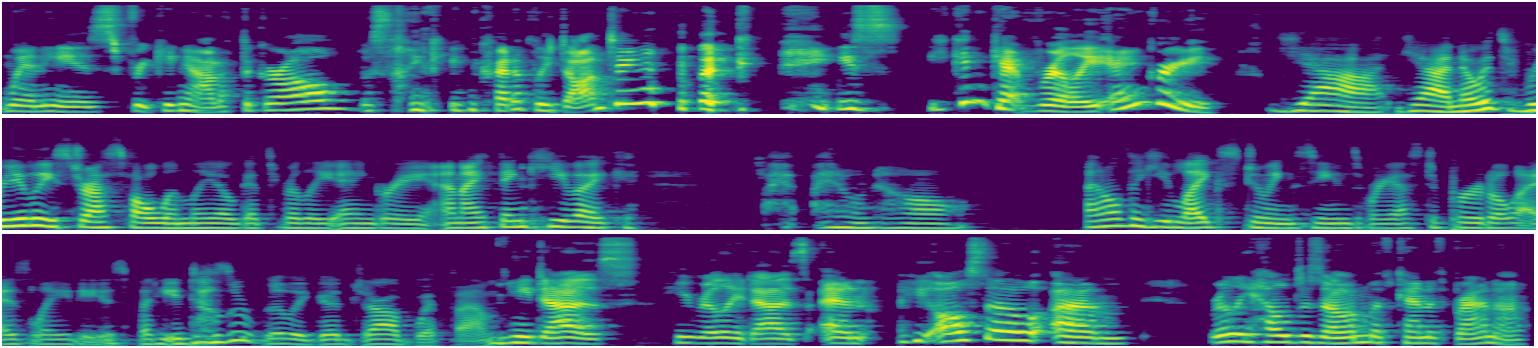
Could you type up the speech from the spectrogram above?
when he's freaking out at the girl was like incredibly daunting. like he's he can get really angry. Yeah, yeah. No, it's really stressful when Leo gets really angry. And I think he, like, I, I don't know. I don't think he likes doing scenes where he has to brutalize ladies, but he does a really good job with them. He does. He really does. And he also um really held his own with Kenneth Branagh,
